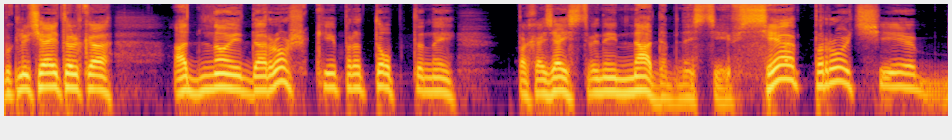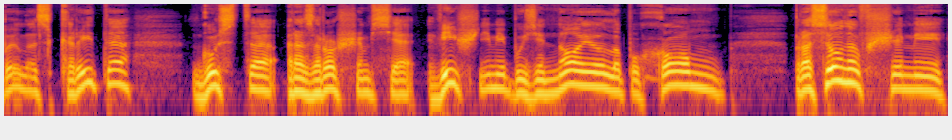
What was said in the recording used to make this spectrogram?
Выключая только одной дорожки, протоптанной по хозяйственной надобности, все прочее было скрыто густо разросшимся вишнями, бузиною, лопухом, просунувшими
